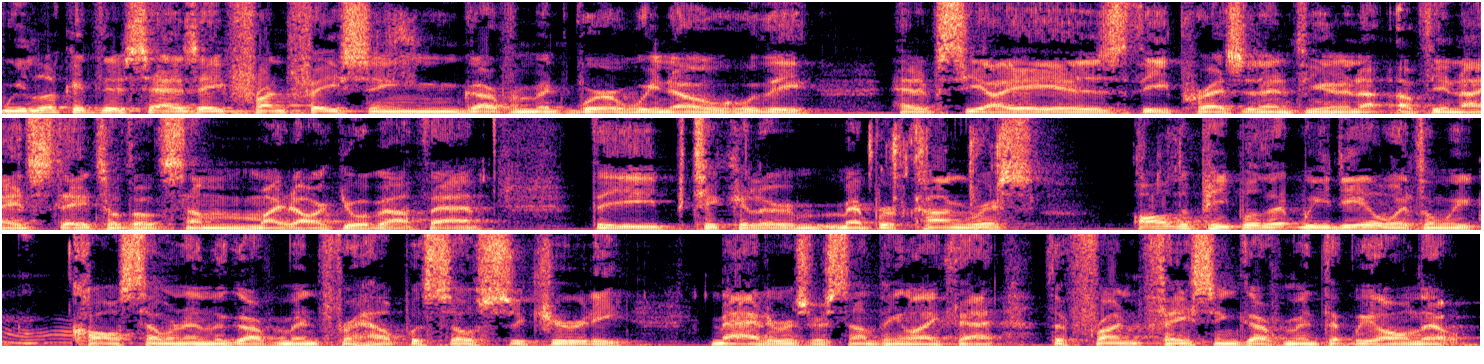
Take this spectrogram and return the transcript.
we look at this as a front facing government where we know who the head of CIA is, the president of the United States, although some might argue about that, the particular member of Congress, all the people that we deal with when we call someone in the government for help with Social Security matters or something like that, the front facing government that we all know.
